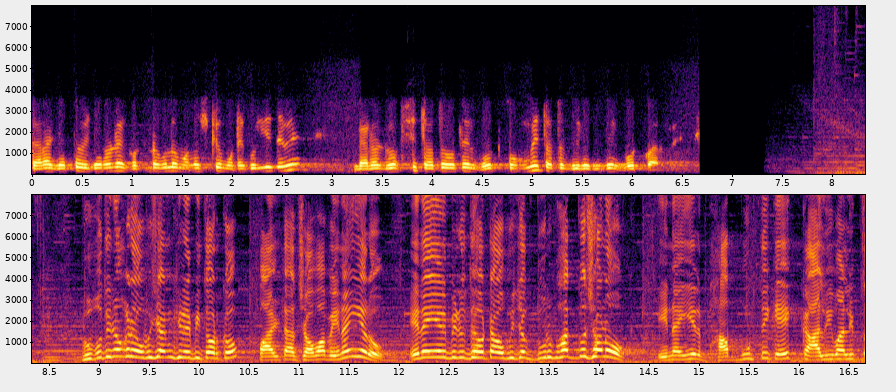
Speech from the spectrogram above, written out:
তারা যত এই ধরনের ঘটনাগুলো মানুষকে মনে করিয়ে দেবে ব্যালট বক্সে তত ওদের ভোট কমবে, তত বিরোধীদের ভোট বাড়বে। ভূপতিনগরে অভিযান ঘিরে বিতর্ক, পাল্টা জবাব এনআইএরও। এনআইএর বিরুদ্ধে ওটা অভিযোগ দুর্ভাগ্যজনক। এনআইএর ভাবমূর্তিকে কালিমালিপ্ত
